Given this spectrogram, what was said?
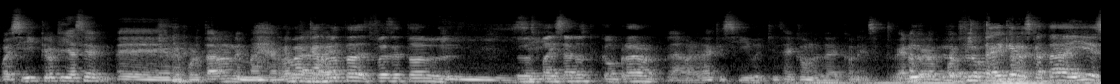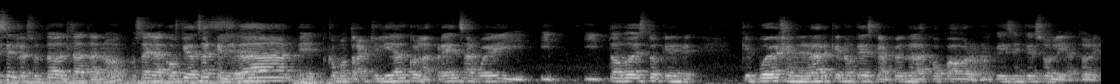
Pues sí, creo que ya se eh, reportaron en bancarrota. En bancarrota después de todos los sí, paisanos que compraron. La verdad que sí, güey. ¿Quién sabe cómo nos da con eso? Bueno, Lo, pero lo- lo que hay que rescatar ahí es el resultado del Tata, ¿no? O sea, y la confianza que Sí. le da, eh, como tranquilidad con la prensa, güey, y, y- y todo esto que, que puede generar que no quedes campeón de la Copa Oro, ¿no? Que dicen que es obligatorio.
